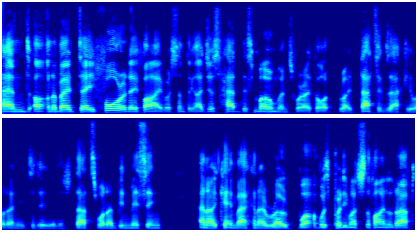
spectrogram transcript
And on about day four or day five or something, I just had this moment where I thought, right, that's exactly what I need to do with it. That's what I've been missing. And I came back and I wrote what was pretty much the final draft.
